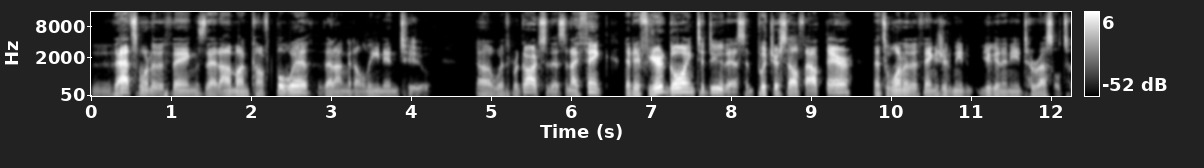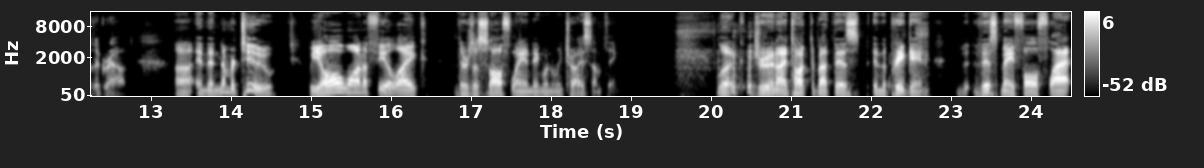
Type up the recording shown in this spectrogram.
That's one of the things that I'm uncomfortable with that I'm going to lean into uh, with regards to this. And I think that if you're going to do this and put yourself out there, that's one of the things you're need you're going to need to wrestle to the ground. Uh, and then number two, we all want to feel like there's a soft landing when we try something. Look, Drew and I talked about this in the pregame. Th- this may fall flat,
